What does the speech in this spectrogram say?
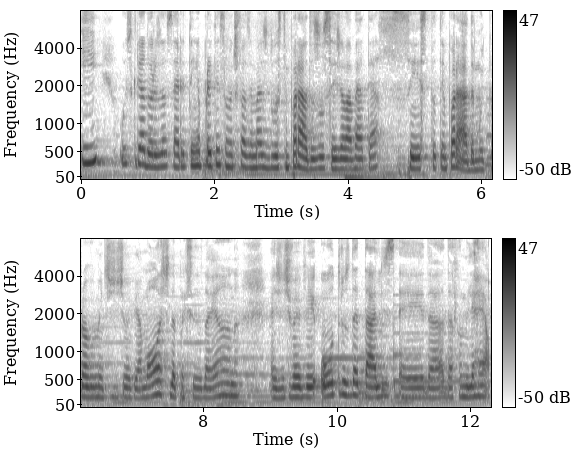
e os criadores da série têm a pretensão de fazer mais duas temporadas, ou seja, ela vai até a sexta temporada. Muito provavelmente a gente vai ver a morte da princesa Diana, a gente vai ver outros detalhes é, da, da família real.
